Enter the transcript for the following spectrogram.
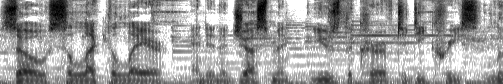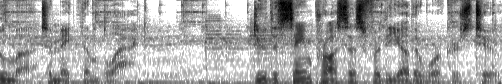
So select the layer and in adjustment, use the curve to decrease Luma to make them black. Do the same process for the other workers too.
